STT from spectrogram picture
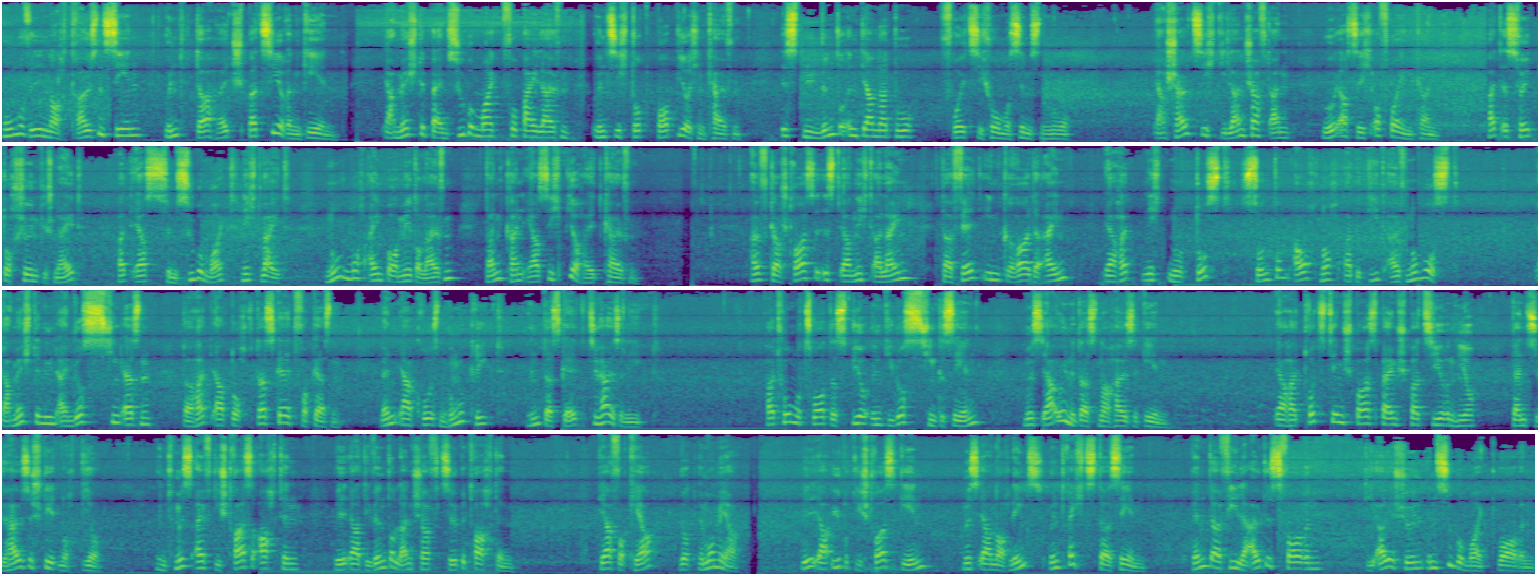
Homer will nach draußen sehen und da halt spazieren gehen. Er möchte beim Supermarkt vorbeilaufen und sich dort paar Bierchen kaufen. Ist nun Winter in der Natur, freut sich Homer Simpson nur. Er schaut sich die Landschaft an, wo er sich erfreuen kann. Hat es heute doch schön geschneit, hat erst zum Supermarkt nicht weit. Nur noch ein paar Meter laufen, dann kann er sich Bier halt kaufen. Auf der Straße ist er nicht allein, da fällt ihm gerade ein, er hat nicht nur Durst, sondern auch noch Appetit auf ne Wurst. Er möchte nun ein Würstchen essen, da hat er doch das Geld vergessen, wenn er großen Hunger kriegt und das Geld zu Hause liegt. Hat Homer zwar das Bier und die Würstchen gesehen, muss er ohne das nach Hause gehen. Er hat trotzdem Spaß beim Spazieren hier, denn zu Hause steht noch Bier und muss auf die Straße achten, will er die Winterlandschaft so betrachten. Der Verkehr wird immer mehr. Will er über die Straße gehen, muss er nach links und rechts da sehen, wenn da viele Autos fahren, die alle schon im Supermarkt waren.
